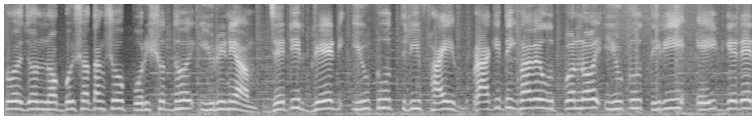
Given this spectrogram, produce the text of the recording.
প্রয়োজন নব্বই শতাংশ পরিশুদ্ধ ইউরেনিয়াম, যেটির grade U two three five. প্রাকৃতিকভাবে উৎপন্ন ইউ টু থ্রি এইট গ্রেডের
